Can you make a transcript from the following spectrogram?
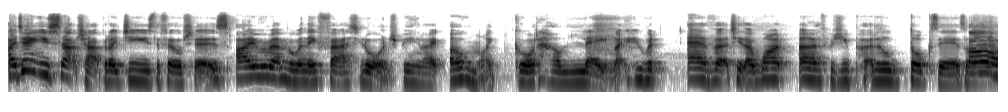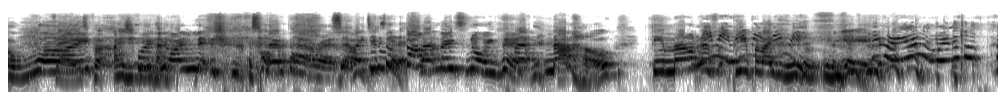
I don't use Snapchat, but I do use the filters. I remember when they first launched being like, oh my god, how lame. Like, who would ever do that? Why on earth would you put a little dog's ears on Oh, why? face? But I do, Why do I literally So- compare it? so I didn't it's get it, about but- the most annoying thing. But now, the amount of people I. yeah, yeah, yeah.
